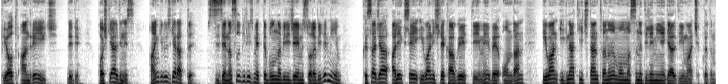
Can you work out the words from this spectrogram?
Piotr Andreevich'' dedi. ''Hoş geldiniz. Hangi rüzgar attı? Size nasıl bir hizmette bulunabileceğimi sorabilir miyim?'' Kısaca Alexey Ivaniç'le kavga ettiğimi ve ondan Ivan Ignatyiç'ten tanığım olmasını dilemeye geldiğimi açıkladım.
